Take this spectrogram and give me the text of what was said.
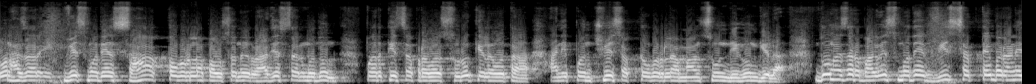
दोन हजार एकवीसमध्ये सहा ऑक्टोबरला पावसानं राजस्थानमधून परतीचा प्रवास सुरू केला होता आणि पंचवीस ऑक्टोबरला मान्सून निघून गेला. दोन हजार बावीसमध्ये वीस सप्टेंबर आणि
